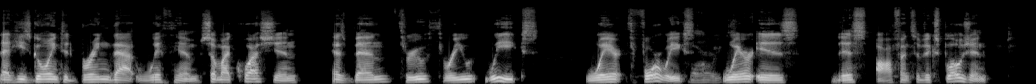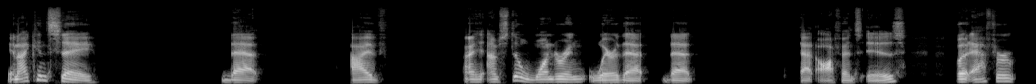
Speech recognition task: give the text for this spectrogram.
that he's going to bring that with him. So my question has been through three weeks, where four weeks, four weeks. where is this offensive explosion? And I can say that I've I, I'm still wondering where that that that offense is. But after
